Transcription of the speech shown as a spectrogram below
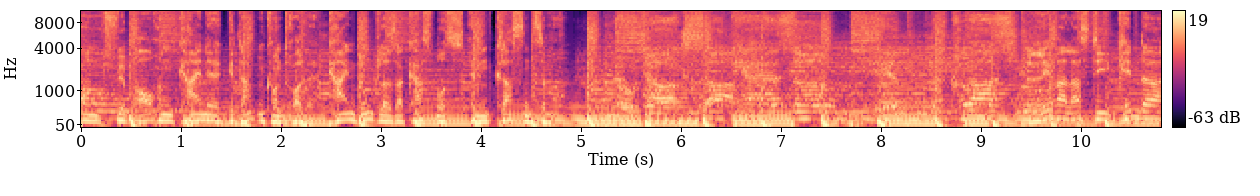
Und wir brauchen keine Gedankenkontrolle, kein dunkler Sarkasmus im Klassenzimmer. Lehrer, lass die Kinder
